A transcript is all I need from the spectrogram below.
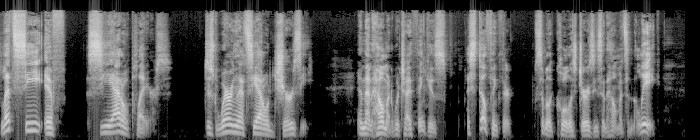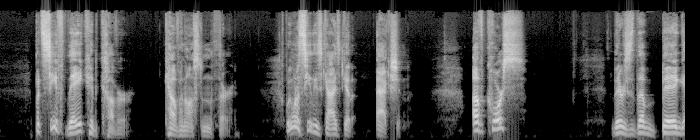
Let's see if Seattle players, just wearing that Seattle jersey and that helmet, which I think is, I still think they're some of the coolest jerseys and helmets in the league, but see if they could cover Calvin Austin III. We want to see these guys get action. Of course, there's the big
